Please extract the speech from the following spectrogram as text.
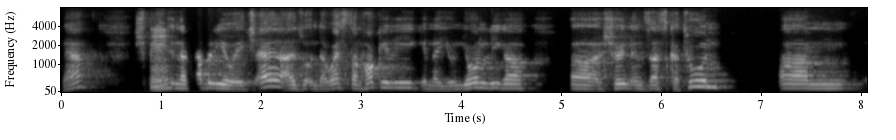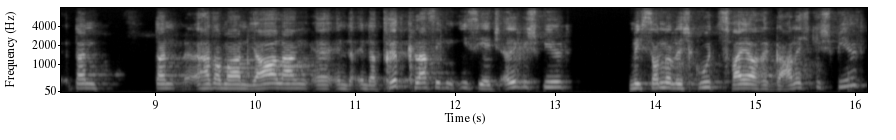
Ja, spielt in Hm? der WHL, also in der Western Hockey League, in der Juniorenliga, äh, schön in Saskatoon. Ähm, dann, dann hat er mal ein Jahr lang äh, in der, in der drittklassigen ECHL gespielt, nicht sonderlich gut, zwei Jahre gar nicht gespielt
